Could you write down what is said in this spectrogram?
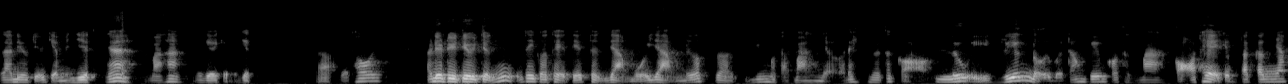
là điều trị kiểm bệnh dịch nha bạn ha điều trị kiểm dịch. Đó vậy thôi. À, điều trị triệu chứng thì có thể tiếp tục giảm mũi giảm nước rồi nhưng mà các bạn nhớ đây người ta có lưu ý riêng đối với trong viêm có thực ma có thể chúng ta cân nhắc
